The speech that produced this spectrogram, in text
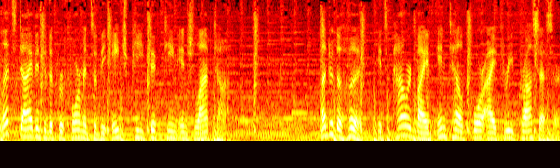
Let's dive into the performance of the HP 15-inch laptop. Under the hood, it's powered by an Intel Core i3 processor,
